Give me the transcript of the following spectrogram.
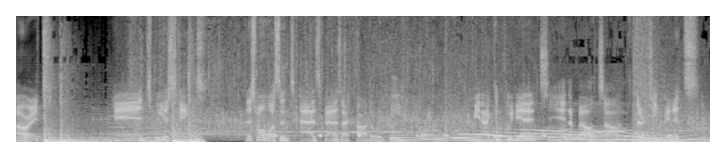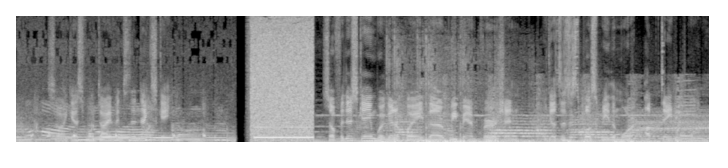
Alright. And we escaped. This one wasn't as bad as I thought it would be. I mean, I completed it in about um, 13 minutes. So I guess we'll dive into the next game. So for this game, we're gonna play the revamped version because this is supposed to be the more updated one.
